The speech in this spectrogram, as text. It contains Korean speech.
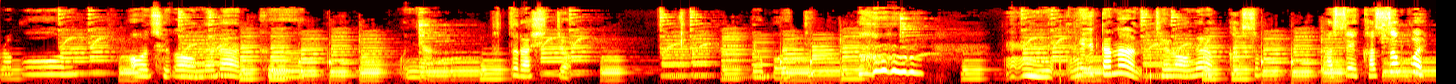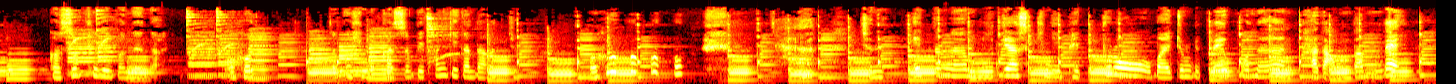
여러분. 어, 제가 오늘은 그, 뭐냐, 다들 아시죠? 이거 뭐였지? 음, 일단은 제가 오늘은 가슴, 가슴, 가슴풀! 가슴풀을 받는 날. 어허. 자, 보시면 가슴이 한 개가 나왔죠. 어허. 자, 일단은 무디아 스킨이 100% 말좀비 빼고는 다 나온다는데,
